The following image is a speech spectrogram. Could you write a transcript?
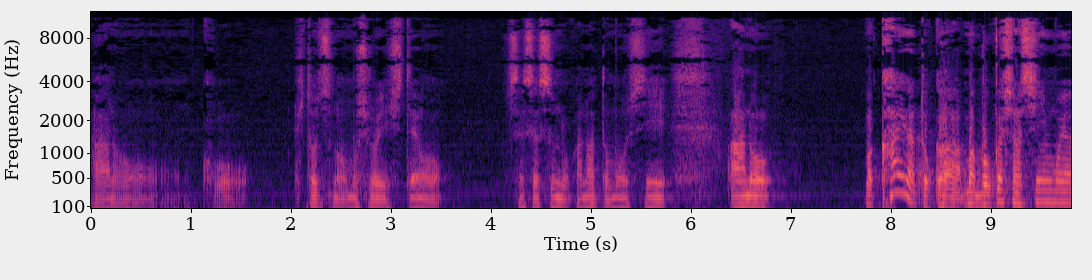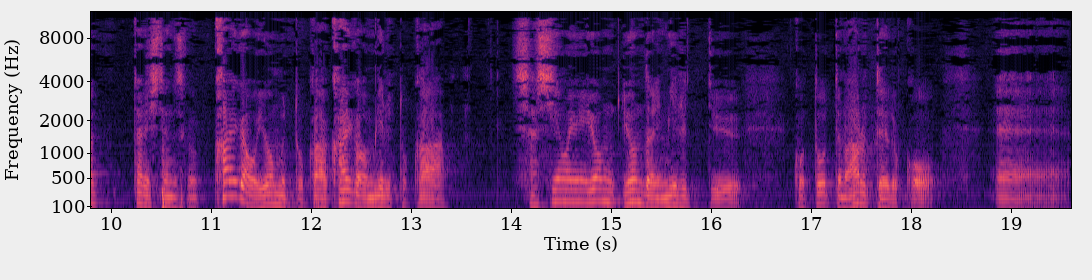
あのこう一つの面白い視点を先生するのかなと思うしあの、まあ、絵画とか、まあ、僕は写真もやったりしてるんですけど絵画を読むとか絵画を見るとか写真を読んだり見るっていうことっていうのはある程度こう、え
